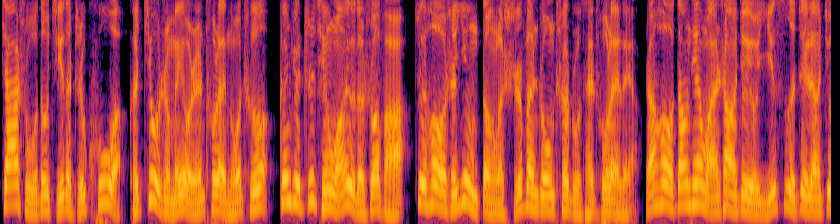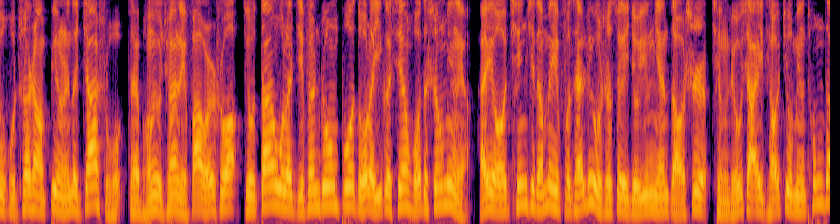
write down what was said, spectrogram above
家属都急得直哭啊！可就是没有人出来挪车。根据知情网友的说法，最后是硬等了十分钟，车主才出来的呀。然后当天晚上就有疑似这辆救护车上病人的家属在朋友圈里发文说，就耽误了几分钟，剥夺了一个鲜活的生命呀！还有亲戚的妹夫才六十岁就英年早逝，请留下一条救命通道。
